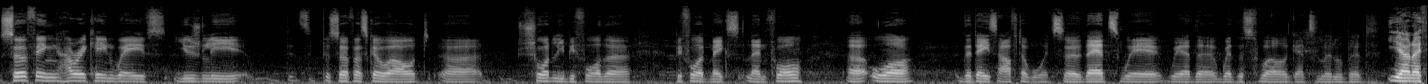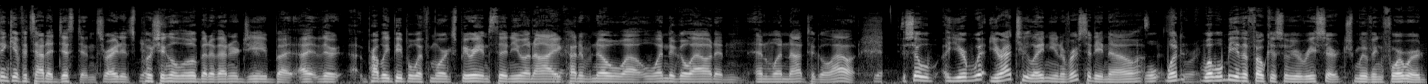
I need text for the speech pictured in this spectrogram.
surfing hurricane waves usually surfers go out uh, shortly before the before it makes landfall, uh, or the days afterwards. So that's where where the where the swell gets a little bit. Yeah, and I think if it's at a distance, right, it's pushing a little bit of energy. Yeah. But I, there probably people with more experience than you and I yeah. kind of know uh, when to go out and, and when not to go out. Yeah. So you're you're at Tulane University now. That's, that's what correct. what will be the focus of your research moving forward?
